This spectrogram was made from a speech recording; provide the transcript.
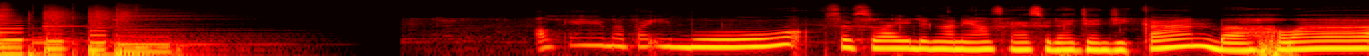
Oke, Bapak Ibu, sesuai dengan yang saya sudah janjikan bahwa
